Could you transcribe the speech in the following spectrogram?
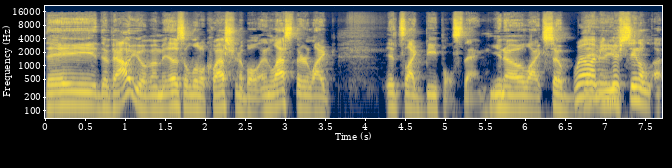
they the value of them is a little questionable unless they're like it's like Beeple's thing, you know, like so. Well, they- I mean, you've the- seen a lot.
